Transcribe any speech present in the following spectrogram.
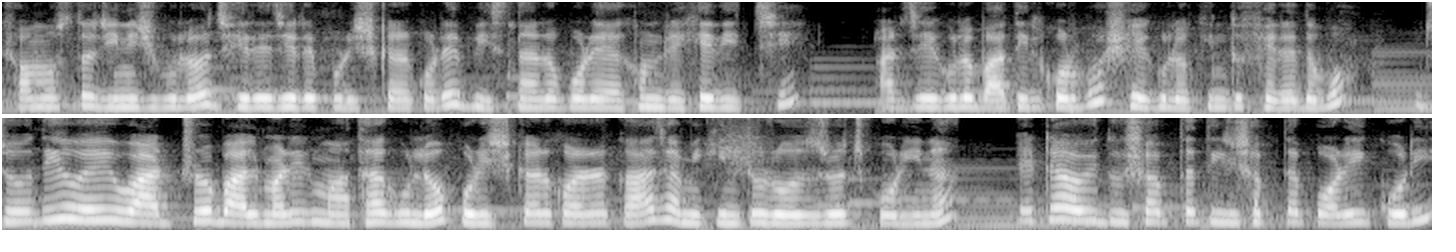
সমস্ত জিনিসগুলো ঝেড়ে ঝেড়ে পরিষ্কার করে বিছনার ওপরে এখন রেখে দিচ্ছি। আর যেগুলো বাতিল করব সেগুলো কিন্তু ফেলে দেবো। যদিও এই ওয়ার্ড্রোব আলমারির মাথাগুলো পরিষ্কার করার কাজ আমি কিন্তু রোজ রোজ করি না। এটা ওই দু সপ্তাহ, তিন সপ্তাহ পরেই করি।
